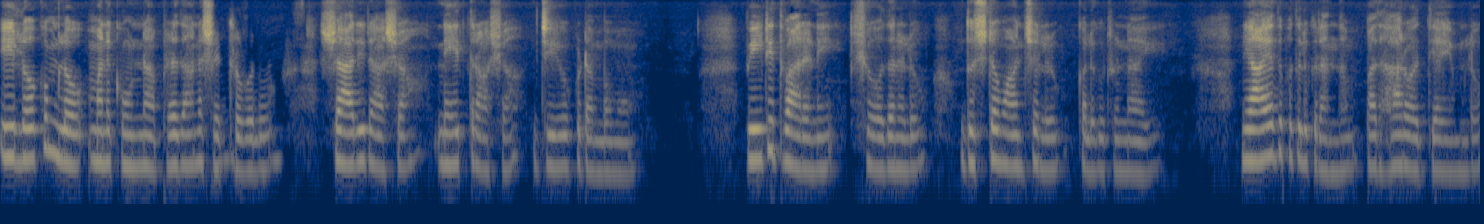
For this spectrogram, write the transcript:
ఈ లోకంలో మనకు ఉన్న ప్రధాన శత్రువులు శారీరాశ నేత్రాశ జీవకుడంబము వీటి ద్వారానే శోధనలు దుష్టవాంఛలు కలుగుతున్నాయి. న్యాయాధిపతుల గ్రంథం పదహారో అధ్యాయంలో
